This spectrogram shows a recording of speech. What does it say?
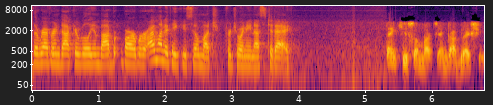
The Reverend Dr. William Barber, I want to thank you so much for joining us today. Thank you so much, and God bless you.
